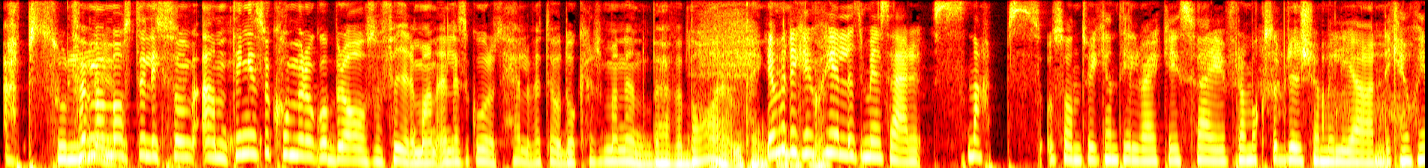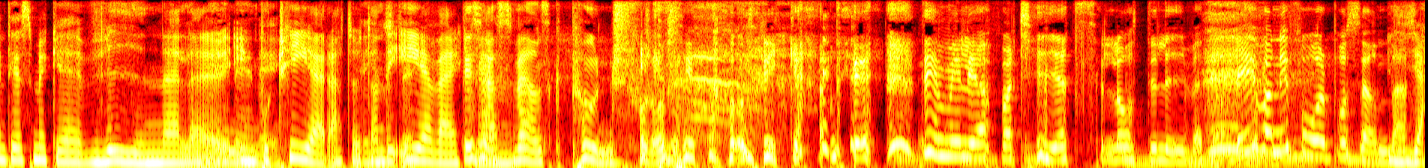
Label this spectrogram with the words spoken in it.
Absolut. För man måste liksom, antingen så kommer det att gå bra och så firar man, eller så går det åt helvete och då kanske man ändå behöver baren. tänker Ja, men det kanske är lite mer så här snaps och sånt vi kan tillverka i Sverige, för de också bryr sig om miljön. Det kanske inte är så mycket vin eller nej, nej. importerat, utan Just det är Det är verkligen... så här svensk punch får de sitta och dricka. Det, det är Miljöpartiets lott i livet. Det är vad ni får på söndag. Ja.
